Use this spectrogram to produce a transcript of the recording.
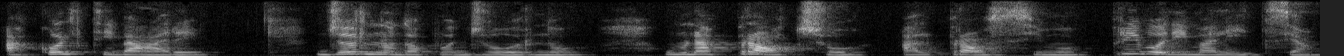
a coltivare giorno dopo giorno un approccio al prossimo privo di malizia,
